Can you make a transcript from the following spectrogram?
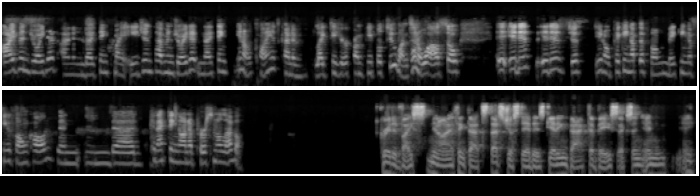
I've enjoyed it, and I think my agents have enjoyed it, and I think you know clients kind of like to hear from people too once in a while. So it, it is it is just you know picking up the phone, making a few phone calls, and and uh, connecting on a personal level. Great advice, you know, and I think that's that's just it is getting back to basics, and and hey,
